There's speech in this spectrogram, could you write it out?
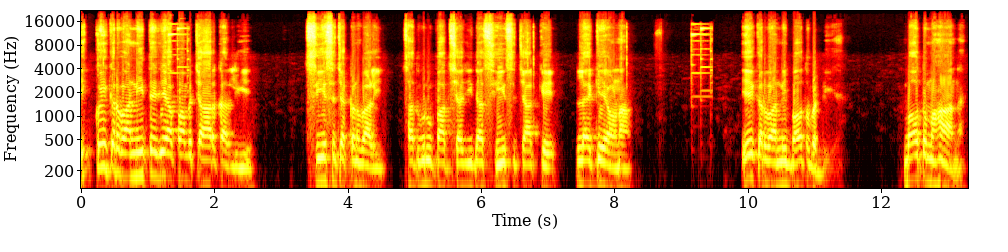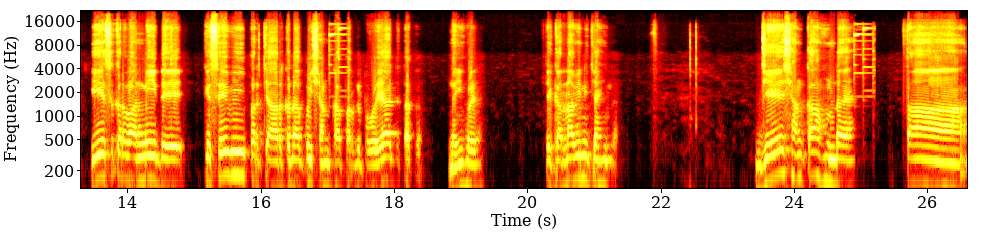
ਇੱਕੋ ਹੀ ਕੁਰਬਾਨੀ ਤੇ ਜੇ ਆਪਾਂ ਵਿਚਾਰ ਕਰ ਲਈਏ, ਸੀਸ ਚੱਕਣ ਵਾਲੀ, ਸਤਿਗੁਰੂ ਪਾਤਸ਼ਾਹ ਜੀ ਦਾ ਸੀਸ ਚੱਕ ਕੇ ਲੈ ਕੇ ਆਉਣਾ ਇਹ ਕੁਰਬਾਨੀ ਬਹੁਤ ਵੱਡੀ ਹੈ। ਬਹੁਤ ਮਹਾਨ ਹੈ। ਇਸ ਕੁਰਬਾਨੀ ਦੇ ਕਿਸੇ ਵੀ ਪ੍ਰਚਾਰਕ ਦਾ ਕੋਈ ਸ਼ੰਕਾ ਪ੍ਰਗਟ ਹੋਇਆ ਅੱਜ ਤੱਕ? ਨਹੀਂ ਹੋਇਆ। ਤੇ ਕਰਨਾ ਵੀ ਨਹੀਂ ਚਾਹੀਦਾ। ਜੇ ਸ਼ੰਕਾ ਹੁੰਦਾ ਹੈ, ਤਾਂ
